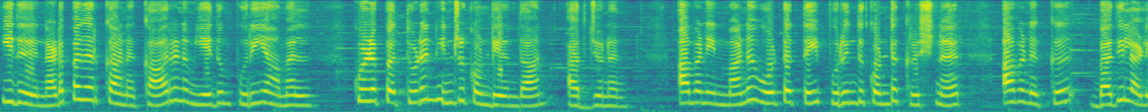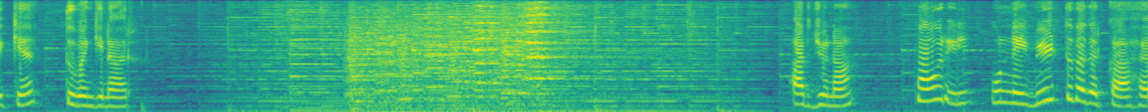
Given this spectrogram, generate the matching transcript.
இது நடப்பதற்கான காரணம் ஏதும் புரியாமல் குழப்பத்துடன் நின்று கொண்டிருந்தான் அர்ஜுனன். அவனின் மன ஓட்டத்தை புரிந்து கொண்ட கிருஷ்ணர் அவனுக்கு பதில் அளிக்க துவங்கினார். அர்ஜுனா போரில் உன்னை வீழ்த்துவதற்காக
